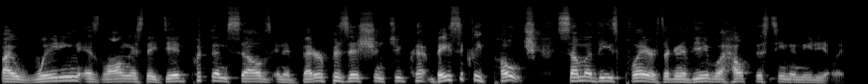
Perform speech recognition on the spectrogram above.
by waiting as long as they did, put themselves in a better position to basically poach some of these players. They're going to be able to help this team immediately.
